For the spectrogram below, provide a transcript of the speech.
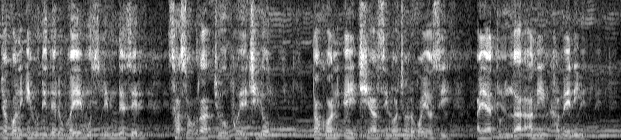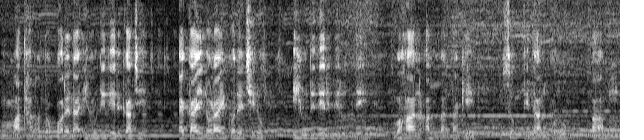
যখন ইহুদিদের ভয়ে মুসলিম দেশের শাসকরা চুপ হয়েছিল তখন এই ছিয়াশি বছর বয়সী আয়াতুল্লাহ আলী খামেনি মাথা নত করে না ইহুদিদের কাছে। একাই লড়াই করেছিল ইহুদিদের বিরুদ্ধে। মহান আল্লাহ তাকে শক্তি দান করুক। আমিন।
